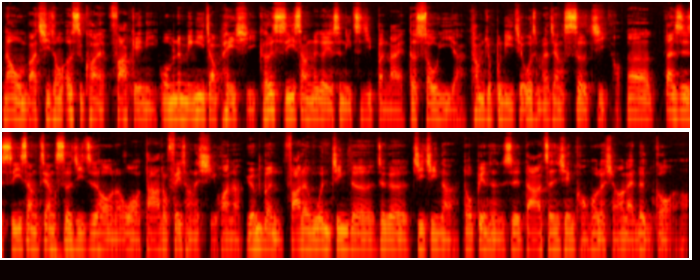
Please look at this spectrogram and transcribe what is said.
那我们把其中二十块发给你，我们的名义叫配息，可是实际上那个也是你自己本来的收益啊。他们就不理解为什么要这样设计哦。那但是实际上这样设计之后呢，哇，大家都非常的喜欢啊。原本乏人问津的这个基金啊，都变成是大家争先恐后的想要来认购啊。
